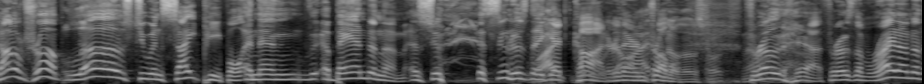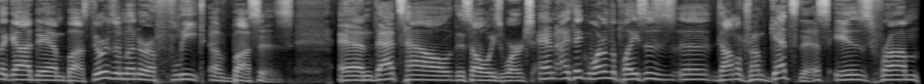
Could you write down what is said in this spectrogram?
Donald Trump loves to incite people and then abandon them as soon as soon as they What? get caught or No, they're in I trouble. know those folks. No. Throw yeah, throws them right under the goddamn bus. Throws them under a fleet of buses. And that's how this always works. And I think one of the places uh, Donald Trump gets this is from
